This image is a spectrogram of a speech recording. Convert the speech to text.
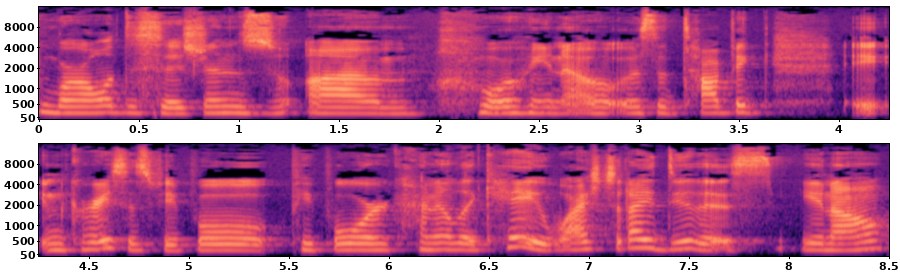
moral decisions um well you know it was a topic in crisis people people were kind of like hey why should i do this you know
